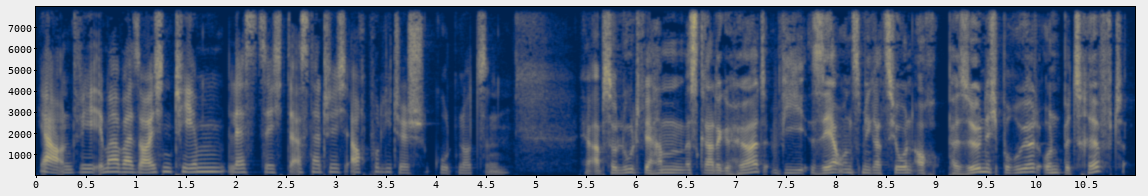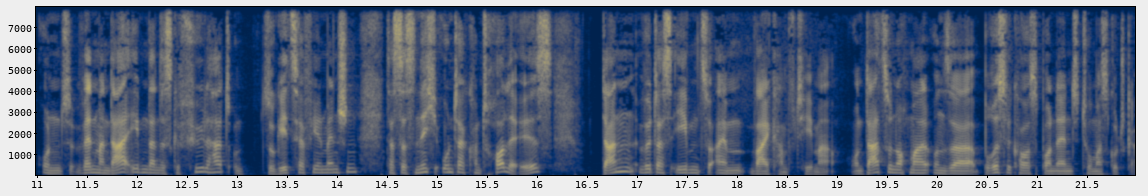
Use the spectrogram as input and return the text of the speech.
Ja, und wie immer bei solchen Themen lässt sich das natürlich auch politisch gut nutzen. Ja, absolut. Wir haben es gerade gehört, wie sehr uns Migration auch persönlich berührt und betrifft. Und wenn man da eben dann das Gefühl hat, und so geht es ja vielen Menschen, dass das nicht unter Kontrolle ist, dann wird das eben zu einem Wahlkampfthema. Und dazu nochmal unser Brüssel-Korrespondent Thomas Gutschka.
